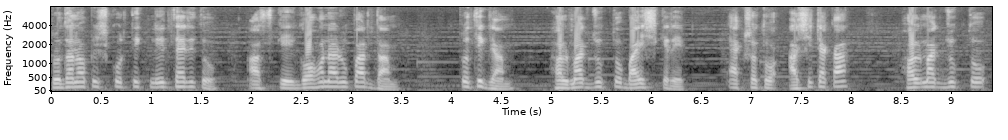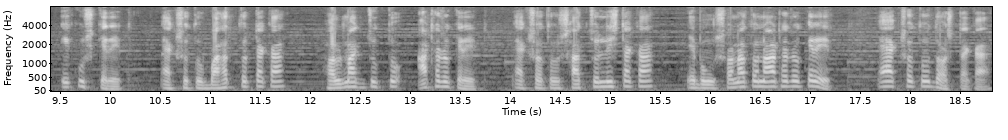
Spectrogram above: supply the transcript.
প্রধান অফিস কর্তৃক নির্ধারিত আজকে গহনা রূপার দাম। প্রতি গ্রাম হলমার্কযুক্ত বাইশ ক্যারেট, একশত আশি টাকা। হলমার্কযুক্ত একুশ ক্যারেট, একশত বাহাত্তর টাকা। হলমার্কযুক্ত আঠারো ক্যারেট, একশত সাতচল্লিশ টাকা। এবং সনাতন আঠারো ক্যারেট, একশত দশ টাকা।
